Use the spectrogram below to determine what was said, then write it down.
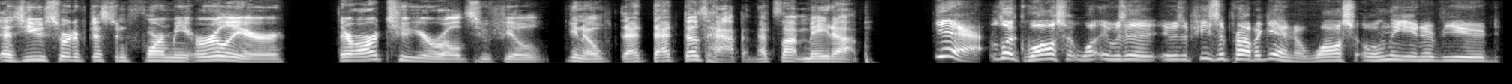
as you sort of just informed me earlier, there are two year olds who feel, you know, that that does happen. That's not made up. Yeah. Look, Walsh, well, it was a it was a piece of propaganda. Walsh only interviewed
